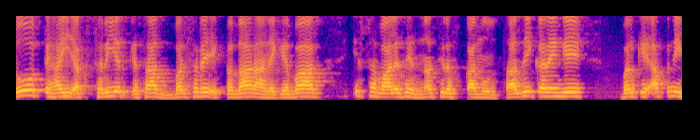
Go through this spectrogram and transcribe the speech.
दो तिहाई अक्सरियत के साथ बरसरे इकतदार आने के बाद इस हवाले से न सिर्फ़ कानून साजी करेंगे बल्कि अपनी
